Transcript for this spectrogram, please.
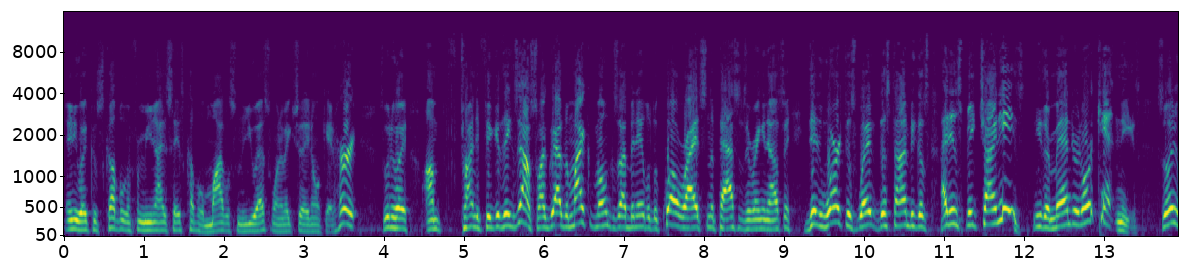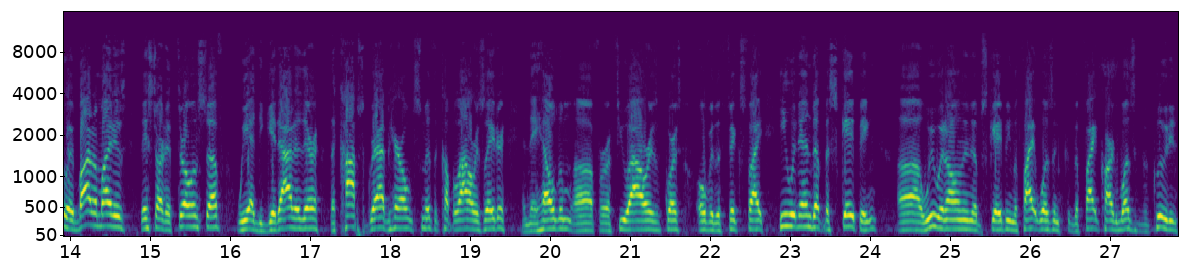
anyway, because a couple of them from the United States, a couple of models from the U.S. want to make sure they don't get hurt. So anyway, I'm trying to figure things out. So I grabbed the microphone because I've been able to quell riots in the past as a ring announcer. It didn't work this way this time because I didn't speak Chinese, neither Mandarin or Cantonese. So anyway, bottom line is they started throwing stuff. We had to get out of there. The cops grabbed Harold Smith a couple hours later, and they held him uh, for a few hours, course, over the fixed fight. He would end up escaping. Uh, we would all end up escaping. The fight wasn't, the fight card wasn't concluded.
